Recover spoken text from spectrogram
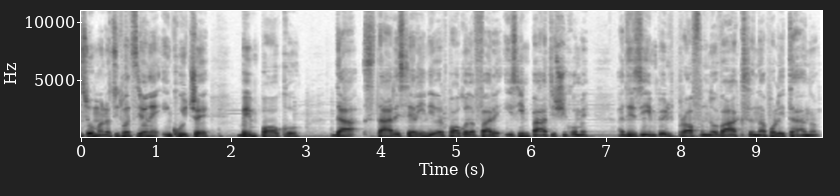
Insomma, una situazione in cui c'è ben poco da stare sereni, aver poco da fare i simpatici, come ad esempio il prof Novax napoletano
